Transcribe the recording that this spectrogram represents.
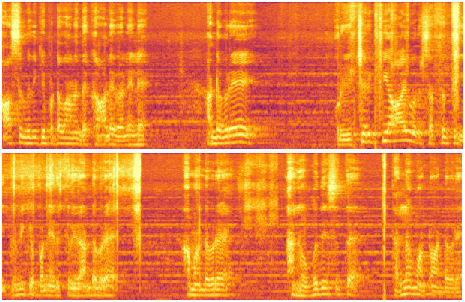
ஆசிர்வதிக்கப்பட்டதான இந்த காலை வேலையில் ஆண்டவரே ஒரு எச்சரிக்கையாய் ஒரு சத்தத்தை துணிக்க பண்ணியிருக்கிறீர் ஆண்டவரே. ஆமாண்டவரே நாங்கள் உபதேசத்தை தள்ள மாட்டோம் ஆண்டவரே.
